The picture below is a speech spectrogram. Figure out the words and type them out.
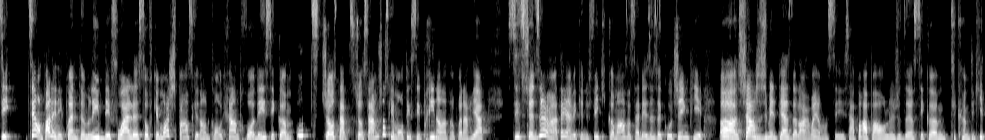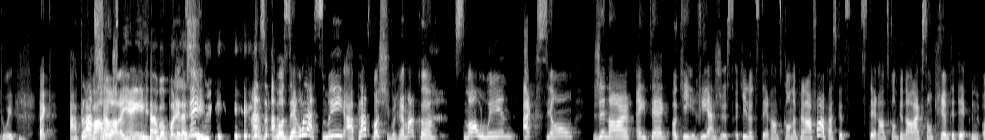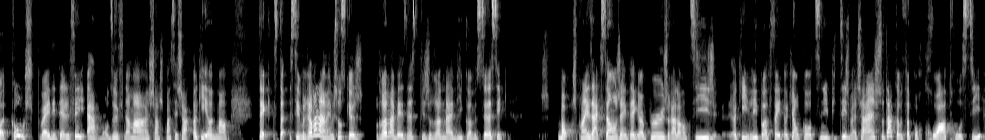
Tu sais, on parle des quantum leap des fois, là, sauf que moi, je pense que dans le concret en 3D, c'est comme, ou petite chose par petite chose. C'est la même chose que monter ses prix dans l'entrepreneuriat. Si tu te dis un matin avec une fille qui commence dans sa business de coaching, puis, ah, charge 10 000 de l'heure, ouais, ça n'a pas rapport, là, je veux dire, c'est comme, t'es comme, t'es qui, toi? Fait à place. Elle vendra rien, elle va pas l'assumer. elle, elle va zéro l'assumer. À place, moi, je suis vraiment comme small win, action, génère, intègre, OK, réajuste. OK, là, tu t'es rendu compte de plein d'affaires parce que tu t'es rendu compte que dans l'action crime, tu étais une hot coach, je pouvais aider telle fille. Ah, mon Dieu, finalement, je ne charge pas assez cher. OK, augmente. Fait que c'est vraiment la même chose que je run ma business puis je run ma vie comme ça. C'est que, bon, je prends les actions, j'intègre un peu, je ralentis. OK, les pas fait. OK, on continue. Puis, tu sais, je me challenge tout le temps comme ça pour croître aussi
